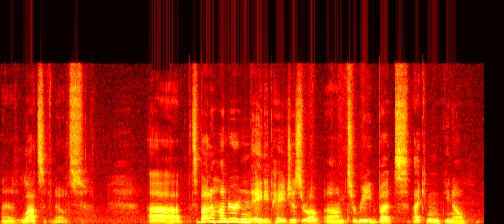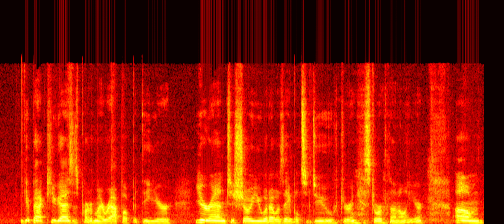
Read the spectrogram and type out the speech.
There's lots of notes. Uh, it's about 180 pages uh, um, to read, but I can, you know, get back to you guys as part of my wrap-up at the year year end to show you what I was able to do during Historathon all year. Um,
